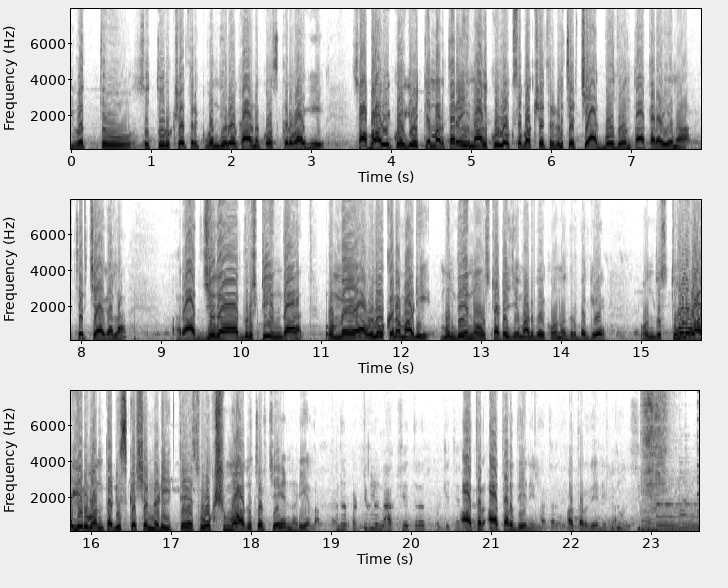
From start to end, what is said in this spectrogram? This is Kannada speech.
ಇವತ್ತು ಸುತ್ತೂರು ಕ್ಷೇತ್ರಕ್ಕೆ ಬಂದಿರೋ ಕಾರಣಕ್ಕೋಸ್ಕರವಾಗಿ ಸ್ವಾಭಾವಿಕವಾಗಿ ಯೋಚನೆ ಮಾಡ್ತಾರೆ ಈ ನಾಲ್ಕು ಲೋಕಸಭಾ ಕ್ಷೇತ್ರಗಳು ಚರ್ಚೆ ಆಗ್ಬೋದು ಅಂತ. ಆ ಥರ ಏನೋ ಚರ್ಚೆ ಆಗಲ್ಲ. ರಾಜ್ಯದ ದೃಷ್ಟಿಯಿಂದ ಒಮ್ಮೆ ಅವಲೋಕನ ಮಾಡಿ ಮುಂದೇನು ಸ್ಟ್ರಾಟಜಿ ಮಾಡಬೇಕು ಅನ್ನೋದ್ರ ಬಗ್ಗೆ ಒಂದು ಸ್ಥೂಲವಾಗಿರುವಂಥ ಡಿಸ್ಕಷನ್ ನಡೆಯುತ್ತೆ. ಸೂಕ್ಷ್ಮವಾದ ಚರ್ಚೆ ನಡೆಯಲ್ಲ. ಆ ಥರ ಆ ಥರದ್ದೇನಿಲ್ಲ. ಆ ಥರದ್ದೇನಿಲ್ಲ.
